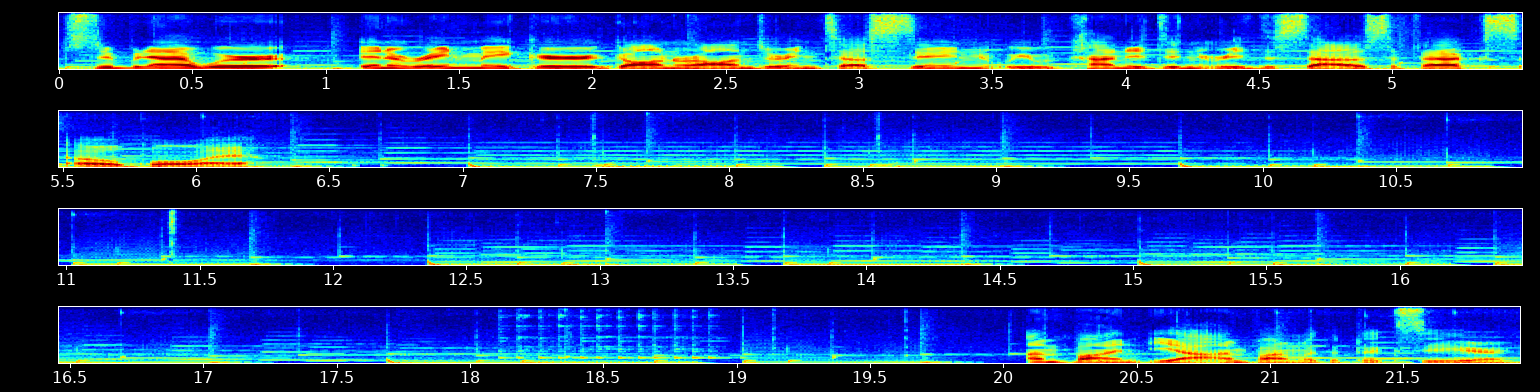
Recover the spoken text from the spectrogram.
Snoopy and I were in a Rainmaker gone wrong during testing. We kind of didn't read the status effects. Oh boy. I'm fine. Yeah, I'm fine with the Pixie here.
